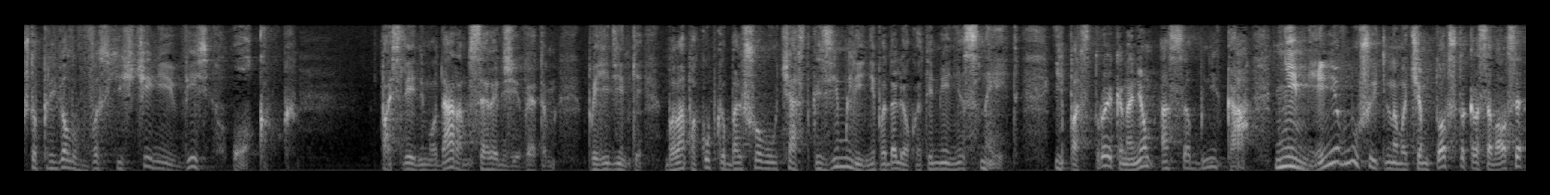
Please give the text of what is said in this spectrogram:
что привел в восхищение весь округ. Последним ударом сэра Джи в этом поединке была покупка большого участка земли неподалеку от имения Снейт и постройка на нем особняка, не менее внушительного, чем тот, что красовался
